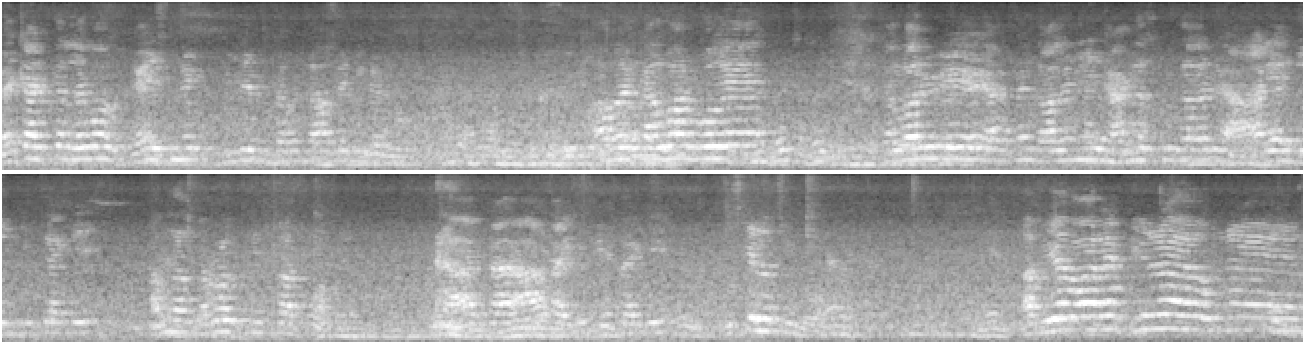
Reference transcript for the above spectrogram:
बैकआउट कर ले वो गैस ने बीजेपी तमिलनाडु से निकल लो अब कल बार बोले कल बार भी हमें डाले नहीं कांग्रेस को डाले नहीं हारिया जी जीता कि हम लोग ज़रूरत नहीं बात को आता आता है जीता कि उसके लिए चुन अब ये बार है, फिर उन्हें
